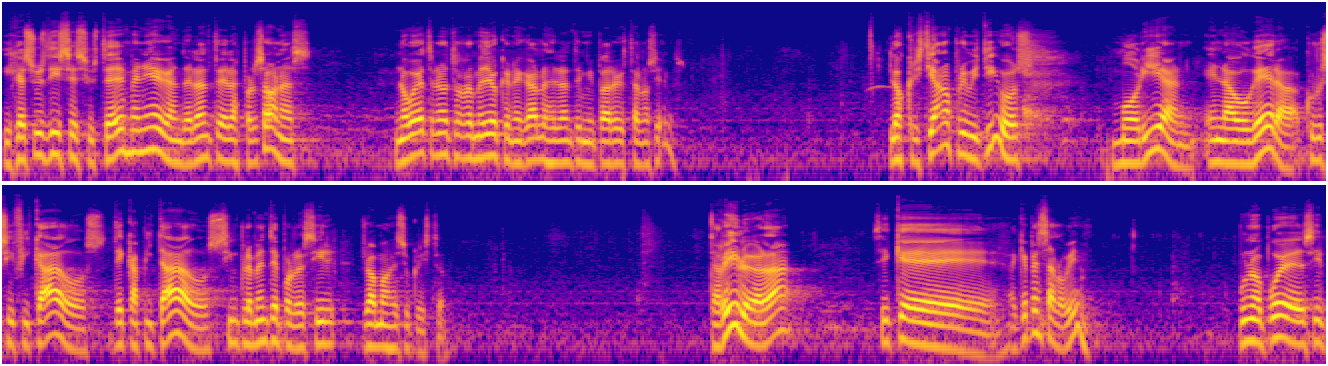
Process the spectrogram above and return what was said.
Y Jesús dice, si ustedes me niegan delante de las personas, no voy a tener otro remedio que negarles delante de mi Padre que está en los cielos. Los cristianos primitivos morían en la hoguera, crucificados, decapitados, simplemente por decir yo amo a Jesucristo. Terrible, ¿verdad? Así que hay que pensarlo bien. Uno puede decir,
